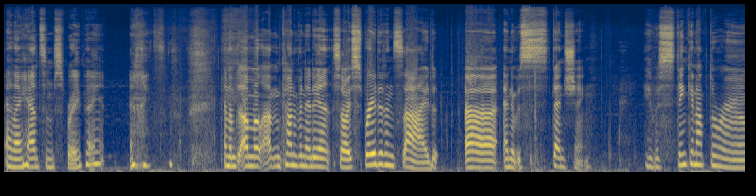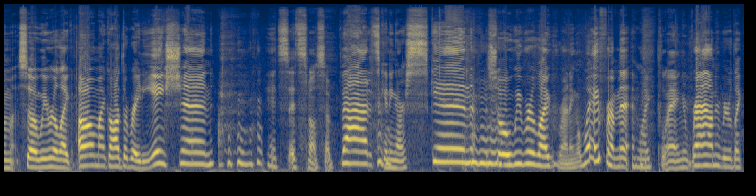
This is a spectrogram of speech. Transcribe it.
and I had some spray paint, and I. And I'm, I'm, I'm kind of an idiot, so I sprayed it inside, uh, and it was stenching. It was stinking up the room, so we were like, "Oh my god, the radiation! It's it smells so bad. It's getting our skin." so we were like running away from it and like playing around, and we were like,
